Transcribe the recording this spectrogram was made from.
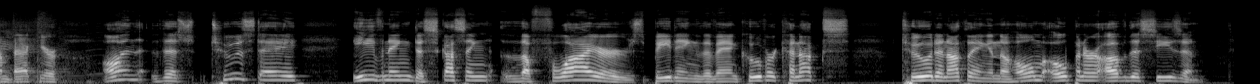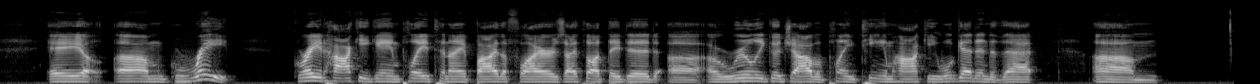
I'm back here on this Tuesday evening discussing the Flyers beating the Vancouver Canucks 2 to nothing in the home opener of the season. A um, great, great hockey game played tonight by the Flyers. I thought they did uh, a really good job of playing team hockey. We'll get into that. Um,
